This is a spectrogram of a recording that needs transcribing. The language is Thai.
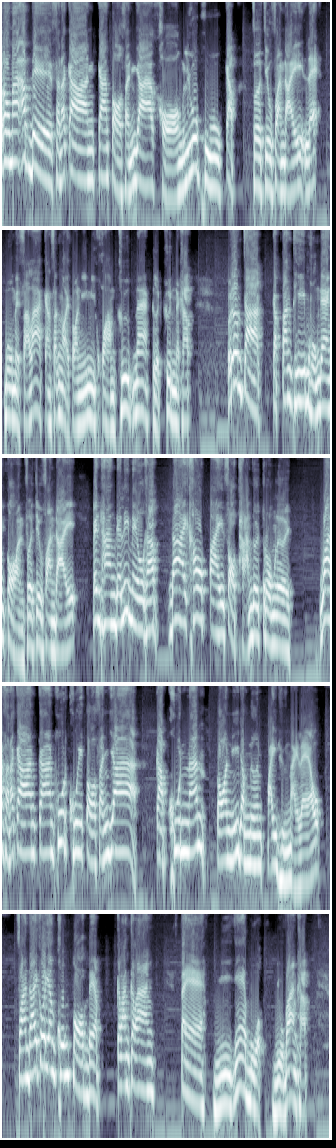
เรามาอัปเดตสถานการณ์การต่อสัญญาของลิเวอร์พูลกับเฟอร์จิลฟันไดและโมเมดซาร่ากันสักหน่อยตอนนี้มีความคืบหน้าเกิดขึ้นนะครับ เริ่มจากกัปตันทีมหงแดงก่อนเฟอร์จิลฟันไดเป็นทางเดลี่เมลครับ ได้เข้าไปสอบถามโดยตรงเลย ว่าสถานการณ์การพูดคุยต่อสัญญากับคุณนั้นตอนนี้ดำเนินไปถึงไหนแล้วฟานไดก็ยังคงตอบแบบกลางๆ แต่มีแง่บวกอยู่บ้างครับ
